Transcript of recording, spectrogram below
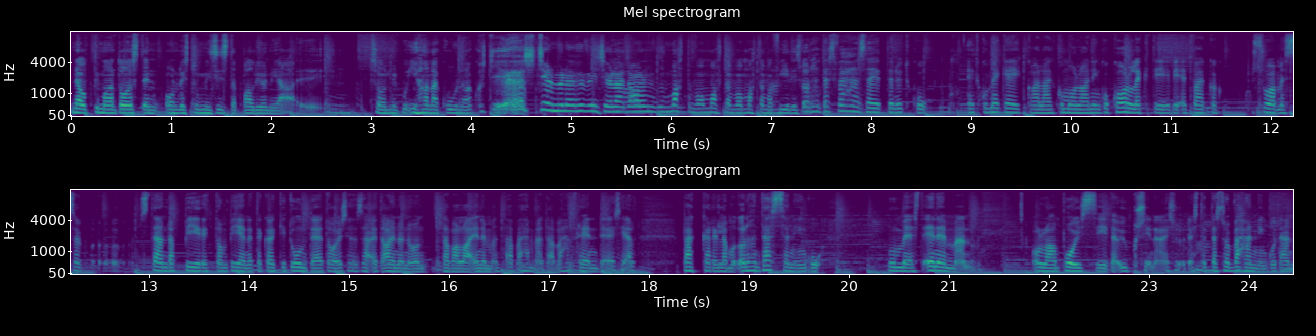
nauttimaan toisten onnistumisista paljon ja eh, se on niinku ihana kuunnella, kun jes, siellä menee hyvin siellä, tämä on niinku mahtava, mahtava, mahtava fiilis. Onhan tässä vähän se, että nyt kun, että kun me keikkaillaan, että kun me ollaan niin kollektiivi, että vaikka Suomessa stand-up-piirit on pienet ja kaikki tuntee toisensa, että aina ne on tavallaan enemmän tai vähemmän tai vähän frendejä siellä päkkärillä, mutta onhan tässä niin kuin mun mielestä enemmän ollaan pois siitä yksinäisyydestä. Tässä on vähän niin kuin tämän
